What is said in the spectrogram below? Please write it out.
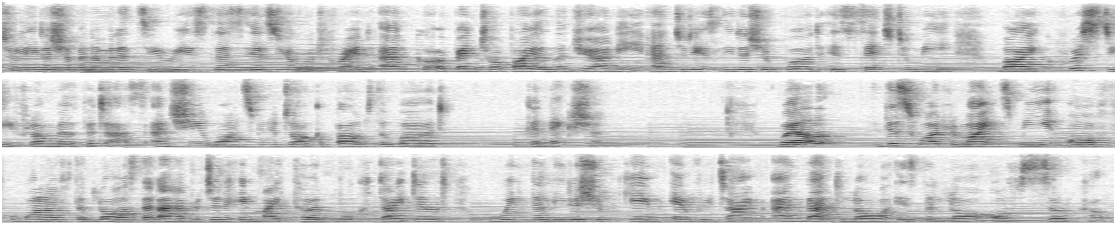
to Leadership in a Minute series. This is your good friend and uh, mentor Payal Nanjiani, and today's leadership word is sent to me by Christy from Milpitas, and she wants me to talk about the word connection. Well, this word reminds me of one of the laws that I have written in my third book titled Win the Leadership Game Every Time, and that law is the law of circle.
